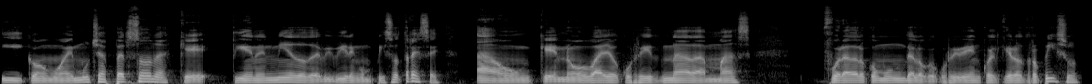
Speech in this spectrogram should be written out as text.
y como hay muchas personas que tienen miedo de vivir en un piso 13, aunque no vaya a ocurrir nada más fuera de lo común de lo que ocurriría en cualquier otro piso,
